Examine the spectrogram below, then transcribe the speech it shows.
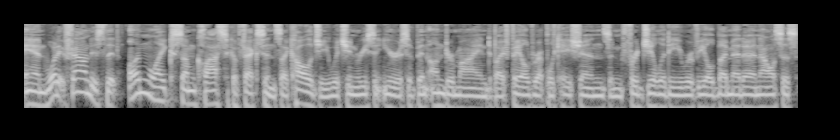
And what it found is that unlike some classic effects in psychology, which in recent years have been undermined by failed replications and fragility revealed by meta-analysis,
